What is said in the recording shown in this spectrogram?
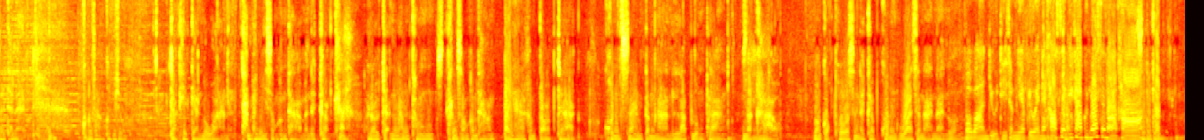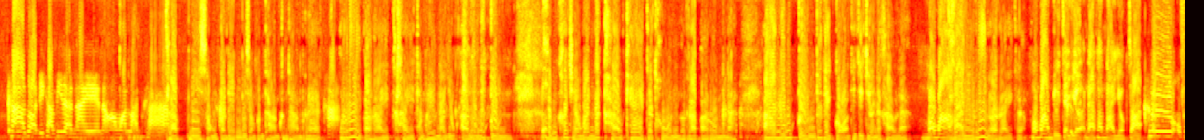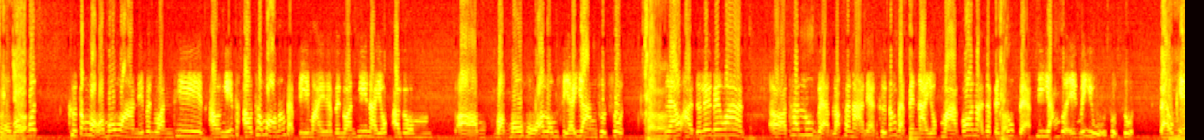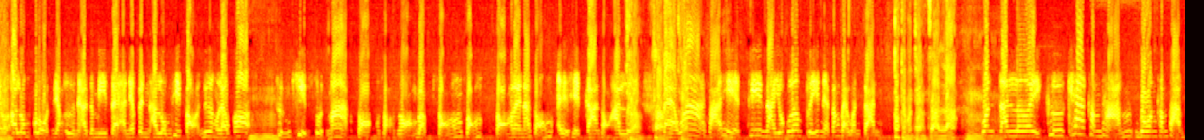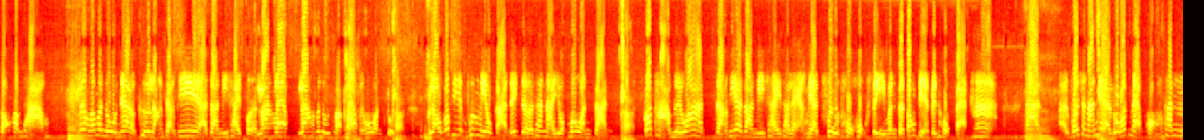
ไซต์ไทยแลนด์คุณผู้ฟังคุณผู้ชม จากเหตุการณ์เมื่อวานทำให้มีสองคำถามนะครับค่ะเราจะนำทั้งทั้งสองคำถามไปหาคำตอบจากคนสร้างตำนานรับหลวงพลางนักข่าวบางกอกโพสต์นะครับ คุณวาสนานานุ่วงเมื่อวานอยู่ที่ทำเนียบด้วยนะคะ สวัสดีค่ะ คุณวาสนาค่ะ สวัสดีครับ ค่ะ สวัสดีค่ะ พี่ดานายน้องอมรรัตน์ค่ะ ครับมีสองประเด็นมีสองคำถามคำถามแรก ค่ะ เรื่องอะไรใครทำให้นายกอารมณ์กลุ่น ผมเข้าใจว่านักข่าวแค่จะโถนรับอารมณ์นะ อารมณ์กลุ่นตั้งแต่ก่อนที่จะเจอนักข่าวแล้วเมื่อวาน ใครเรื่องอะไรครับ เมื่อวานดูจะเยอะนะท่านนายกจะ คือโอ้โหฝุ่นเยเมื่ออะเมื่อคือต้องบอกว่าเมื่อวานนี้เป็นวันที่เอางี้เอาถ้ามองตั้งแต่ปีใหม่เนี่ยเป็นวันที่นายกอารมณ์อ่าแบบโมโหอารมณ์เสียอย่างสุดครับ ๆ แล้วอาจจะเรียกได้ว่า เอ่อถ้ารูปแบบลักษณะเนี่ย คือตั้งแต่เป็นนายกมาก็น่าจะเป็นครับรูปแบบที่ยั้งตัวเองไม่อยู่สุดๆ แต่โอเค ครับ อารมณ์โกรธอย่างอื่นเนี่ยอาจจะมีแต่อันเนี้ยเป็นอารมณ์ที่ต่อเนื่องแล้วก็ อือหือ ถึงขีดสุดมากสองสองสองแบบสองสองสองอะไรนะสองเอ่อเหตุการณ์สองอันเลคย รับ ค่ะแต่ว่าสาเหตุที่นายกเริ่มปรี๊ดเนี่ยตั้งแต่วันจันทร์ ตั้งแต่วันจัวันนทร์จันทร์ละ อืม วันจันทร์เลยคือแค่คำถามโดนคำถามสองคำถามอืม เรื่องรัฐธรรมนูญเนี่ยคือหลังจากที่อาจารย์มีชัยเปิดร่างแรกร่างรัฐธรรมนูญฉบับแรกค่ะไปเมื่อวันศุกครัร์บเราก็พี่เพิ่งมีโอกาสได้เจอท่านนายกเมื่อวันจันทร์ครับก็ถามเลยว่าจากที่อาจารย์มีชัยแถลงเนี่ยสูตร 664 มันจะต้องเปลี่ยนเป็น 685นะอืม เพราะฉะนั้นเนี่ยรถแมพของท่าน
